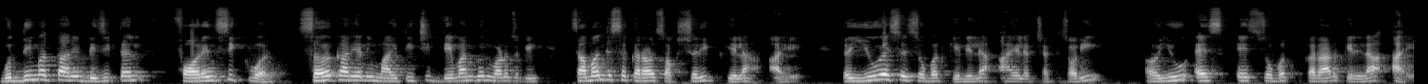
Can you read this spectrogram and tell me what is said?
बुद्धिमत्ता आणि डिजिटल फॉरेन्सिकवर सहकार्य आणि माहितीची देवाणघेवाण वाढवण्यासाठी सामंजस्य करार स्वाक्षरी केला आहे. तर युएसए सोबत केलेला आहे लक्षात सॉरी युएसए सोबत करार केलेला आहे.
